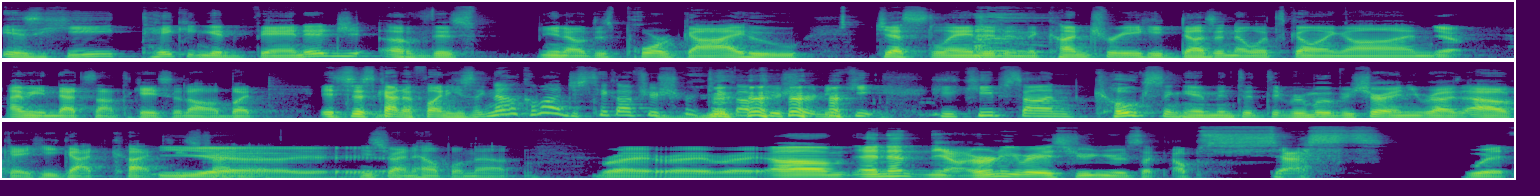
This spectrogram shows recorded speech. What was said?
is he taking advantage of this, you know, this poor guy who just landed in the country? He doesn't know what's going on. Yeah. I mean, that's not the case at all, but it's just kind of funny. He's like, no, come on, just take off your shirt. Take off your shirt. And he, keep, he keeps on coaxing him into to remove his shirt, and you realize, oh, okay, he got cut. He's yeah, trying to, yeah, yeah. he's trying to help him out. Right, right, right. Um, and then yeah, Ernie Reyes Jr. is like obsessed with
